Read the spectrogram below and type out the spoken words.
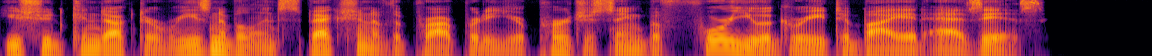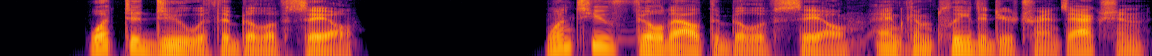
you should conduct a reasonable inspection of the property you're purchasing before you agree to buy it as is. What to do with the bill of sale? Once you've filled out the bill of sale and completed your transaction,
